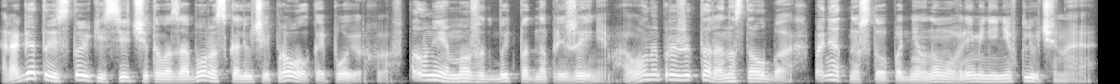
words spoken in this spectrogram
Рогатые стойки сетчатого забора с колючей проволокой поверху вполне может быть под напряжением, а он и прожектора на столбах. Понятно, что по дневному времени не включенное.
